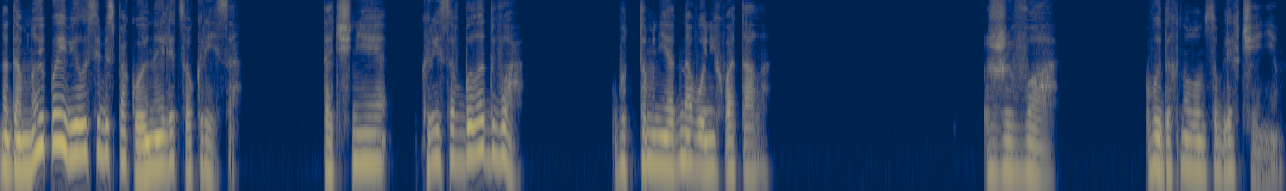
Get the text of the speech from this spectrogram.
Надо мной появилось обеспокоенное лицо Криса. Точнее, Крисов было два, будто мне одного не хватало. «Жива», — выдохнул он с облегчением.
